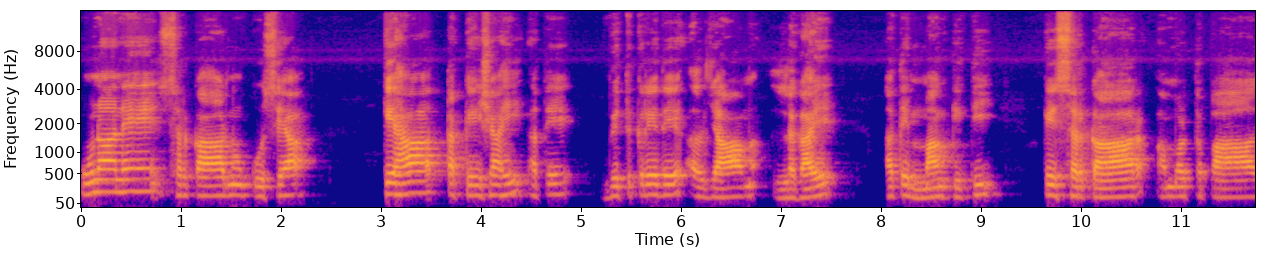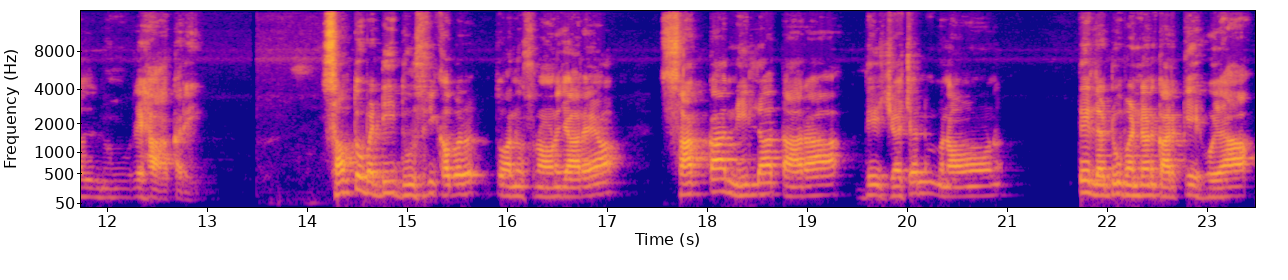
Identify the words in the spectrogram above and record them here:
ਉਹਨਾਂ ਨੇ ਸਰਕਾਰ ਨੂੰ ਕੋਸਿਆ ਕਿਹਾ, ਧੱਕੇਸ਼ਾਹੀ ਅਤੇ ਵਿਤਕਰੇ ਦੇ ਇਲਜ਼ਾਮ ਲਗਾਏ ਅਤੇ ਮੰਗ ਕੀਤੀ ਕਿ ਸਰਕਾਰ ਅਮਰਤਪਾਲ ਨੂੰ ਰਿਹਾ ਕਰੇ। ਸਭ ਤੋਂ ਵੱਡੀ ਦੂਸਰੀ ਖਬਰ ਤੁਹਾਨੂੰ ਸੁਣਾਉਣ ਜਾ ਰਹੇ ਹਾਂ। ਸਾਕਾ ਨੀਲਾ ਤਾਰਾ ਦੇ ਜਸ਼ਨ ਮਨਾਉਣ ਤੇ ਲੱਡੂ ਵੰਡਣ ਕਰਕੇ ਹੋਇਆ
